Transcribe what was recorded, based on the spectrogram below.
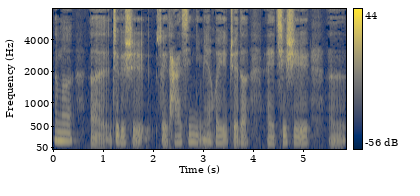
那么。呃，这个是，所以他心里面会觉得，哎，其实，嗯，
